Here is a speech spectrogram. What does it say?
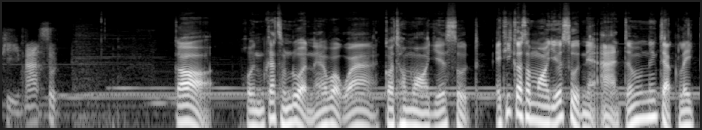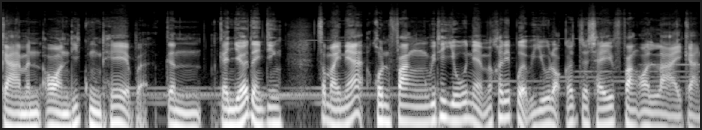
ผีมากสุด ก็ผลการสำรวจนะครับบอกว่ากทมเยอะสุดไอ้ที่กทมเยอะสุดเนี่ยอาจจะเนื่องจากรายการมันออนที่กรุงเทพอะกันกันเยอะแต่จริงสมัยเนี้ยคนฟังวิทยุเนี่ยไม่ค่อยได้เปิดวิทยุหรอกก็จะใช้ฟังออนไลน์กัน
